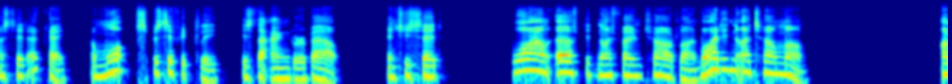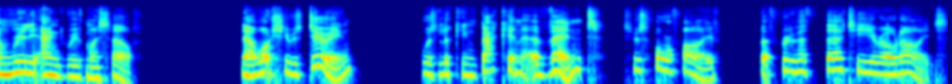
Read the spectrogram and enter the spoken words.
I said, okay, and what specifically is that anger about? And she said, why on earth didn't I phone Childline? Why didn't I tell mum? I'm really angry with myself. Now, what she was doing was looking back at an event. She was four or five, but through her 30 year old eyes.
